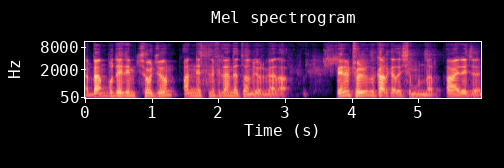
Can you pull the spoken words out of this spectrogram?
Ya ben bu dediğim çocuğun annesini filan da tanıyorum yani. Benim çocukluk arkadaşım bunlar ailece.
